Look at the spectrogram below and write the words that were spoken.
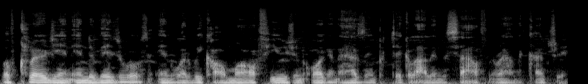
both clergy and individuals in what we call moral fusion organizing, particularly in the South and around the country.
